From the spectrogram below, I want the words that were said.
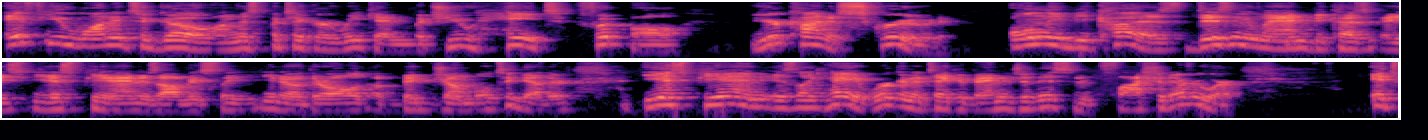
If you wanted to go on this particular weekend, but you hate football, you're kind of screwed only because Disneyland, because ESPN is obviously, you know, they're all a big jumble together. ESPN is like, hey, we're going to take advantage of this and flash it everywhere. It's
